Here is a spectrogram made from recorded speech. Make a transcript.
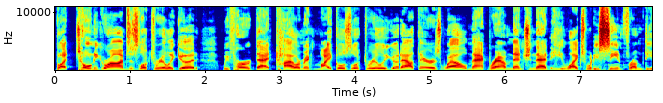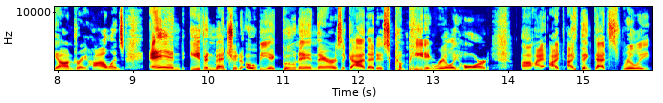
But Tony Grimes has looked really good. We've heard that Kyler McMichael's looked really good out there as well. Mack Brown mentioned that he likes what he's seen from DeAndre Hollins and even mentioned Obi Egbuna in there as a guy that is competing really hard. Uh, I, I I think that's really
